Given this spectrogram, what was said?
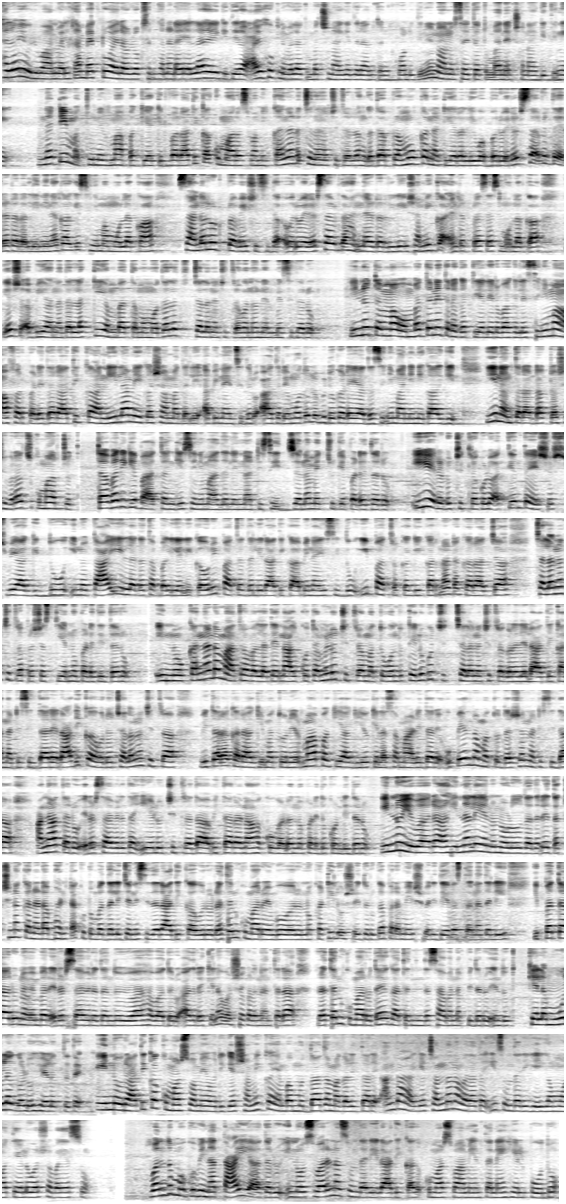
Hello everyone welcome back to Aira vlogs in Kannada ಎಲ್ಲ ಹೇಗಿದ್ದೀರಾ? I hope ನೀವೆಲ್ಲ ತುಂಬ ಚೆನ್ನಾಗಿದ್ದೀರಾ ಅಂತ ಅಂದ್ಕೊಂಡಿದ್ದೀನಿ ನಾನು ಸಹಿತ ತುಂಬಾ ಚೆನ್ನಾಗಿದ್ದೀನಿ. ನಟಿ ಮತ್ತು ನಿರ್ಮಾಪಕಿಯಾಗಿರುವ ರಾಧಿಕಾ ಕುಮಾರಸ್ವಾಮಿ ಕನ್ನಡ ಚಲನಚಿತ್ರರಂಗದ ಪ್ರಮುಖ ನಟಿಯರಲ್ಲಿ ಒಬ್ಬರು. ಎರಡು ಸಾವಿರದ ಎರಡರಲ್ಲಿ ನಿನಗಾಗಿ ಸಿನಿಮಾ ಮೂಲಕ ಸ್ಯಾಂಡಲ್ವುಡ್ ಪ್ರವೇಶಿಸಿದ ಅವರು. ಎರಡು ಸಾವಿರದ ಹನ್ನೆರಡರಲ್ಲಿ ಶಮಿಕಾ ಎಂಟರ್ಪ್ರೈಸಸ್ ಮೂಲಕ ಯಶ್ ಅಭಿಯಾನದ ಲಕ್ಕಿ ಎಂಬ ತಮ್ಮ ಮೊದಲ ಚಲನಚಿತ್ರವನ್ನು ನಿರ್ಮಿಸಿದರು. ಇನ್ನು ತಮ್ಮ ಒಂಬತ್ತನೇ ತರಗತಿಯಲ್ಲಿರುವಾಗಲೇ ಸಿನಿಮಾ ಆಫರ್ ಪಡೆದ ರಾಧಿಕಾ ನೀಲಮೇಘಶ್ಯಾಮದಲ್ಲಿ ಅಭಿನಯಿಸಿದರು. ಆದರೆ ಮೊದಲು ಬಿಡುಗಡೆಯಾದ ಸಿನಿಮಾ ನಿನಗಾಗಿ. ಈ ನಂತರ ಡಾಕ್ಟರ್ ಶಿವರಾಜ್ ಕುಮಾರ್ ಜೊತೆ ತವರಿಗೆ ಬಾತಂಗಿ ಸಿನಿಮಾದಲ್ಲಿ ನಟಿಸಿ ಜನಮೆಚ್ಚುಗೆ ಪಡೆದರು. ಈ ಎರಡು ಚಿತ್ರಗಳು ಅತ್ಯಂತ ಯಶಸ್ವಿಯಾಗಿದ್ದು, ಇನ್ನು ತಾಯಿ ಇಲ್ಲದ ತಬ್ಬಲಿಯಲ್ಲಿ ಗೌರಿ ಪಾತ್ರದಲ್ಲಿ ರಾಧಿಕಾ ಅಭಿನಯಿಸಿದ್ದು, ಈ ಪಾತ್ರಕ್ಕಾಗಿ ಕರ್ನಾಟಕ ರಾಜ್ಯ ಚಲನಚಿತ್ರ ಪ್ರಶಸ್ತಿಯನ್ನು ಪಡೆದಿದ್ದರು. ಇನ್ನು ಕನ್ನಡ ಮಾತ್ರವಲ್ಲದೆ ನಾಲ್ಕು ತಮಿಳು ಚಿತ್ರ ಮತ್ತು ಒಂದು ತೆಲುಗು ಚಿ ಚಲನಚಿತ್ರಗಳಲ್ಲಿ ರಾಧಿಕಾ ನಟಿಸಿದ್ದಾರೆ. ರಾಧಿಕಾ ಅವರು ಚಲನಚಿತ್ರ ವಿತರಕರಾಗಿ ಮತ್ತು ನಿರ್ಮಾಪಕಿಯಾಗಿಯೂ ಕೆಲಸ ಮಾಡಿದ್ದಾರೆ. ಉಪೇಂದ್ರ ಮತ್ತು ದರ್ಶನ್ ನಟಿಸಿದ ಅನಾಥರು ಎರಡು ಸಾವಿರದ ಏಳು ಚಿತ್ರದ ವಿತರಣಾ ಹಕ್ಕುಗಳನ್ನು ಪಡೆದುಕೊಂಡಿದ್ದರು. ಇನ್ನು ಇವರ ಹಿನ್ನೆಲೆಯನ್ನು ನೋಡುವುದಾದರೆ ದಕ್ಷಿಣ ಕನ್ನಡ ಭಂಟ ಕುಟುಂಬದಲ್ಲಿ ಜನಿಸಿದ ರಾಧಿಕಾ ಅವರು ರತನ್ ಕುಮಾರ್ ಎಂಬುವರನ್ನು ಕಟೀಲು ಶ್ರೀ ದುರ್ಗಾಪರಮೇಶ್ವರಿ ದೇವಸ್ಥಾನದಲ್ಲಿ ಇಪ್ಪತ್ತಾರು ನವೆಂಬರ್ ಎರಡು ಸಾವಿರದಂದು ವಿವಾಹವಾದರು. ಆದರೆ ಕೆಲ ವರ್ಷಗಳ ನಂತರ ರತನ್ ಕುಮಾರ್ ಹೃದಯಘಾತದಿಂದ ಸಾವನ್ನಪ್ಪಿದರು ಎಂದು ಕೆಲ ಮೂಲಗಳು ಹೇಳುತ್ತದೆ. ಇನ್ನು ರಾಧಿಕಾ ಕುಮಾರಸ್ವಾಮಿ ಅವರಿಗೆ ಶಮಿಕಾ ಎಂಬ ಮುದ್ದಾದ ಮಗಳಿದ್ದಾರೆ. ಅಂದ ಹಾಗೆ ಚಂದನವನದ ಈ ಸುಂದರಿಗೆ ಈಗ ಮೂವತ್ತೇಳು ವರ್ಷ ವಯಸ್ಸು. ಒಂದು ಮಗುವಿನ ತಾಯಿಯಾದರೂ ಇನ್ನು ಸ್ವರ್ಣ ಸುಂದರಿ ರಾಧಿಕಾ ಕುಮಾರಸ್ವಾಮಿ ಅಂತಲೇ ಹೇಳ್ಬೋದು.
